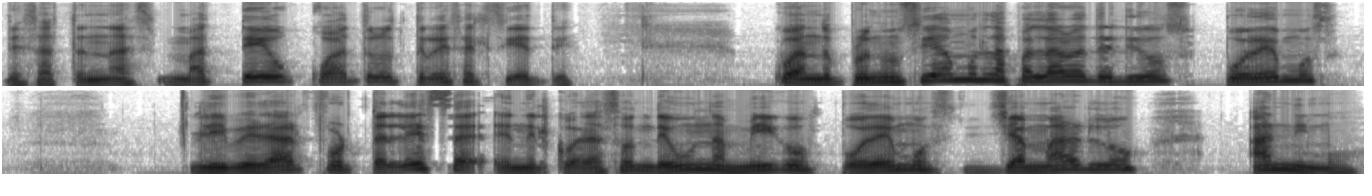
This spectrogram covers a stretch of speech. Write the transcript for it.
de Satanás. Mateo 4, 3 al 7. Cuando pronunciamos la palabra de Dios, podemos liberar fortaleza en el corazón de un amigo, podemos llamarlo ánimo,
